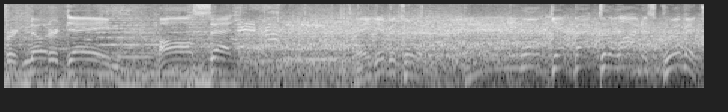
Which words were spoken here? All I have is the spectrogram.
Stanford, Notre Dame, all set. They give it to him. And he won't get back to the line of scrimmage.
